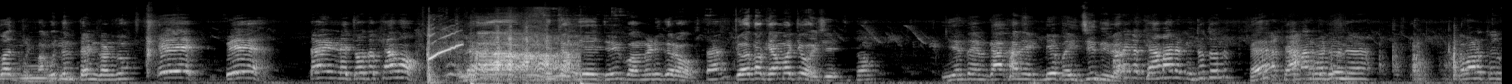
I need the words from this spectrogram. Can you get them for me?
તો જ ખુલે. બાપુ તમે ત્રણ ગણજો. એક બે ત્રણ ને ચોથો ખ્યામો. તમે જેવી કોમેડી કરો. ચો તો ચો હશે? તો? એ તો એમ કાકાને એક બે પૈસી પણ દીધા એને ખ્યામાને કીધું તું ને? હે? આ કીધું ને, તમારે તો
